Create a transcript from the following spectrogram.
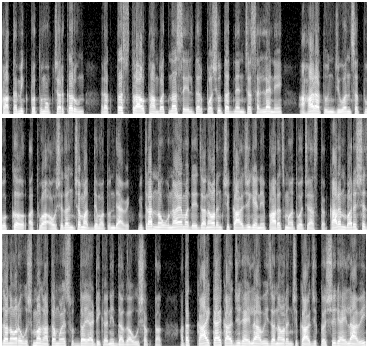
प्राथमिक प्रथमोपचार करून रक्तस्राव थांबत नसेल तर पशुतज्ज्ञांच्या सल्ल्याने आहारातून जीवनसत्व क अथवा औषधांच्या माध्यमातून द्यावे. मित्रांनो उन्हाळ्यामध्ये जनावरांची काळजी घेणे फारच महत्त्वाचे असतात कारण बरेचसे जनावरं उष्माघातामुळे सुद्धा या ठिकाणी दगावू शकतात. आता काय काय काळजी घ्यायला हवी? जनावरांची काळजी कशी घ्यायला हवी?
